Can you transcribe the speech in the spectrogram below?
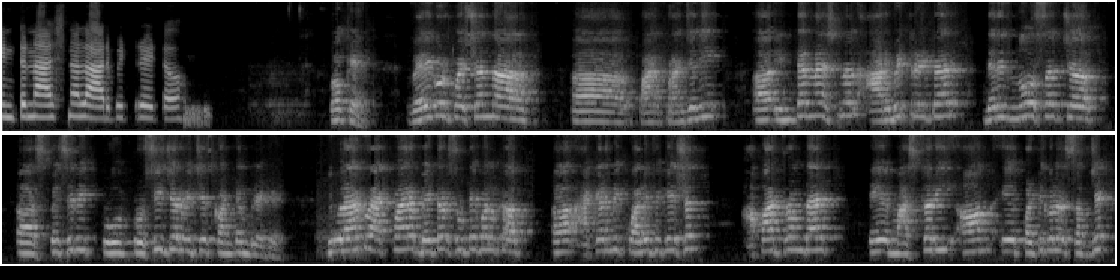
international arbitrator okay very good question Pranjali international arbitrator there is no such uh, uh, specific pro procedure which is contemplated. You will have to acquire a better suitable uh, academic qualification. Apart from that, a mastery on a particular subject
